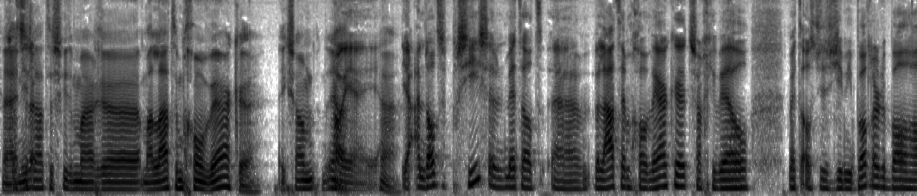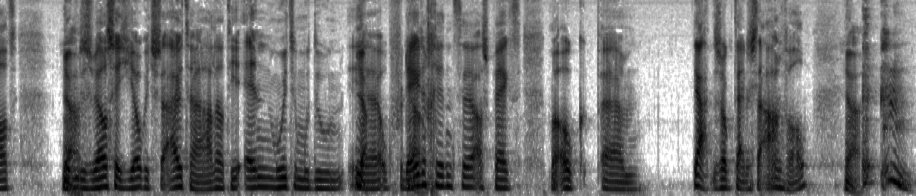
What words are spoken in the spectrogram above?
nee, Dat niet laten schieten, maar, eh, maar laat hem gewoon werken. Ik zou hem, ja, oh ja, ja, ja. ja. en dat is precies. En met dat, eh, we laten hem gewoon werken. Dat zag je wel met als dus Jimmy Butler de bal had. Om Ja. dus wel steeds Jokic eruit te halen. Dat hij en moeite moet doen op verdedigend aspect. Maar ook, ehm, ja, dus ook tijdens de aanval. ja.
